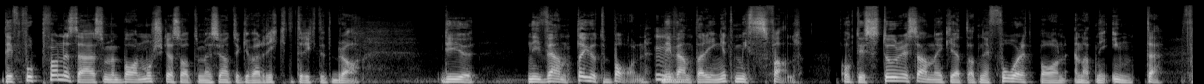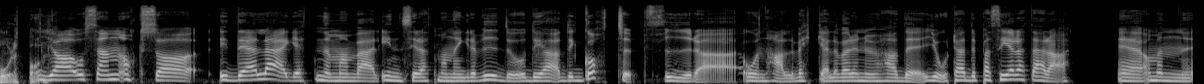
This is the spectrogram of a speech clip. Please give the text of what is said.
det är fortfarande så här som en barnmorska sa till mig som jag tycker var riktigt, riktigt bra. Det är ju, ni väntar ju ett barn, Mm. ni väntar inget missfall. Och det är större sannolikhet att ni får ett barn än att ni inte får ett barn. Ja, och sen också i det läget när man väl inser att man är gravid och det hade gått typ fyra och en halv vecka eller vad det nu hade gjort. Det hade passerat det här eh, om en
